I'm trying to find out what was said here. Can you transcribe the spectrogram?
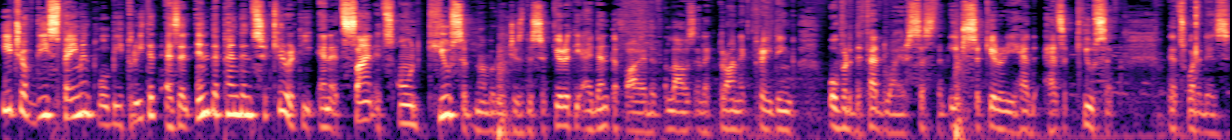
Each of these payment will be treated as an independent security and assign its own CUSIP number, which is the security identifier that allows electronic trading over the Fedwire system. Each security had, has a CUSIP. That's what it is.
